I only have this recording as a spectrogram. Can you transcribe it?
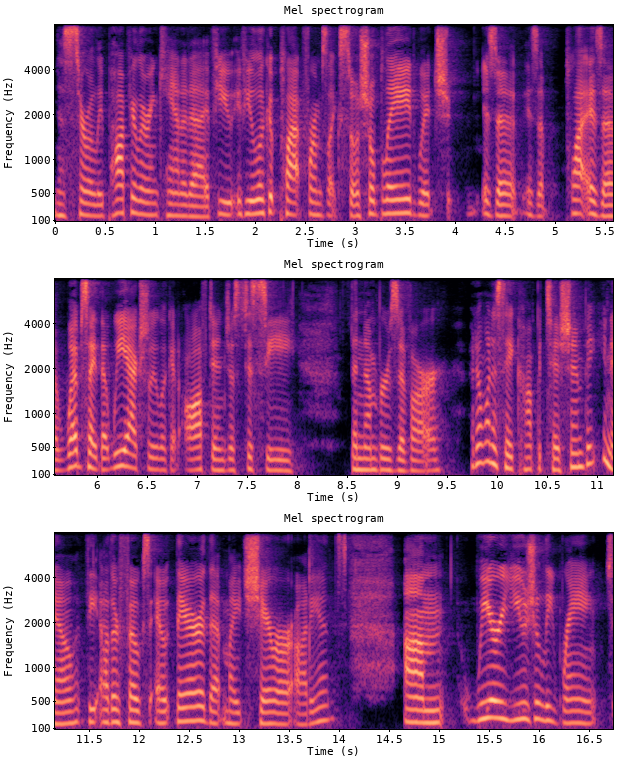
necessarily popular in canada. If you if you look at platforms like social blade which is a is a is a website that we actually look at often just to see the numbers of our i don't want to say competition but you know the other folks out there that might share our audience. Um, we are usually ranked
